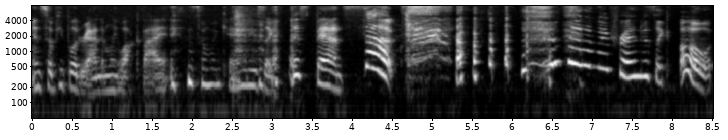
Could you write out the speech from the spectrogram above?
And so people would randomly walk by, and someone came and he's like, This band sucks. Friend was like, "Oh,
